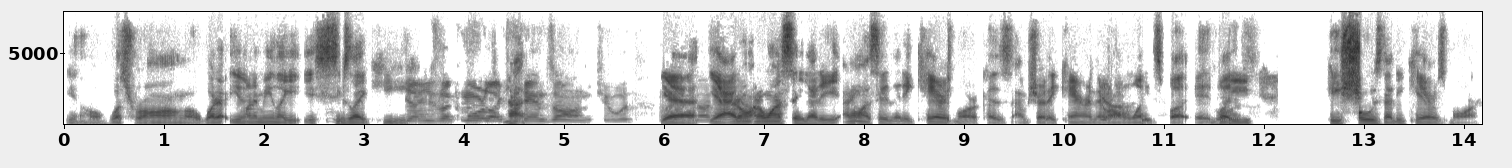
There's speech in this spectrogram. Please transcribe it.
you know, what's wrong or what you know what I mean? Like it seems like he Yeah, he's like more like Not- hands on, if you would. Yeah, Not- yeah. I don't. I don't want to say that he. I don't want to say that he cares more because I'm sure they care in their Yeah. own ways. But it, but he. He shows that he cares more,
